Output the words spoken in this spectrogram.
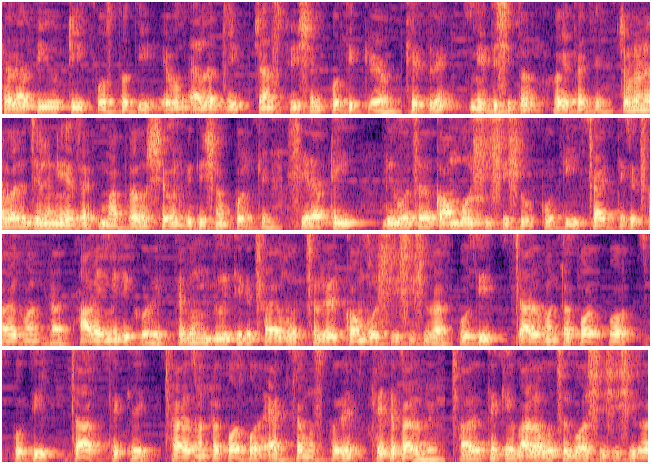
থেরাপিউটিক প্রস্তুতি এবং অ্যালার্জিক ট্রান্সফিউশন প্রতিক্রিয়া ক্ষেত্রে নির্দেশিত হয়ে থাকে। চলুন এবার জেনে নিয়ে যাক মাত্রা ও সেবনবিধি সম্পর্কে। সিরাপটি দুই বছরের কম বয়সী শিশু প্রতি চার থেকে ছয় ঘণ্টা আড়াই মিলি করে এবং দুই থেকে ছয় বছরের কম বয়সী শিশুরা প্রতি চার ঘণ্টা পর পর প্রতি চার থেকে ছয় ঘণ্টা পর পর এক চামচ করে খেতে পারবে। ছয় থেকে বারো বছর বয়সী শিশুরা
